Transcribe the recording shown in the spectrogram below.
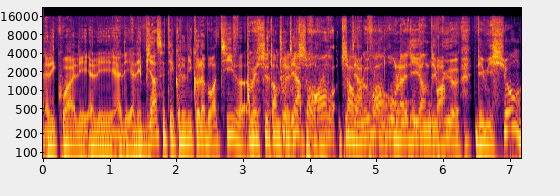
elle est quoi? Elle est, elle est, elle est, elle est bien cette économie collaborative? Ah mais c'est en tout plein est à essor, prendre. Ça, tout est on à le voit. On l'a ou- dit en ou début euh, d'émission,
